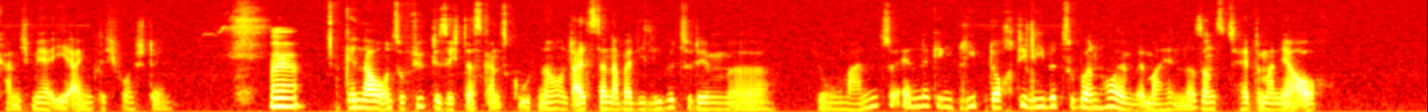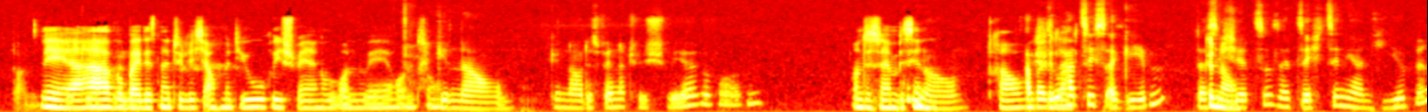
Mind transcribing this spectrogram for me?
Kann ich mir ja eh eigentlich vorstellen. Ja. Genau, und so fügte sich das ganz gut, ne? Und als dann aber die Liebe zu dem äh, jungen Mann zu Ende ging, blieb doch die Liebe zu Bornholm immerhin, ne? Sonst hätte man ja auch dann. Ja, wobei das natürlich auch mit Juri schwer geworden wäre und so. Genau, genau, das wäre natürlich schwer geworden. Und es wäre ein bisschen Genau. traurig Aber vielleicht. so hat sich's ergeben, dass Genau. ich jetzt seit 16 Jahren hier bin.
